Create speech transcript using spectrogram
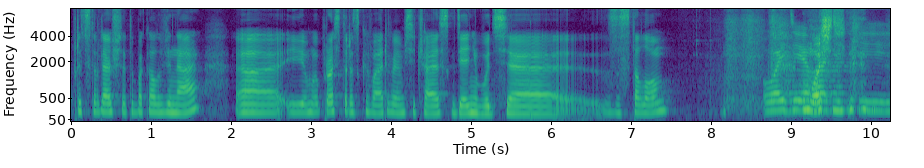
представляю, что это бокал вина, э, и мы просто разговариваем сейчас где-нибудь э, за столом, Ой, девочки.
